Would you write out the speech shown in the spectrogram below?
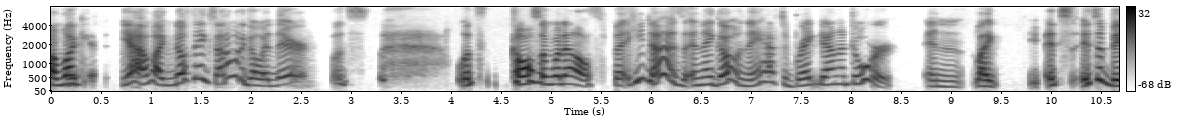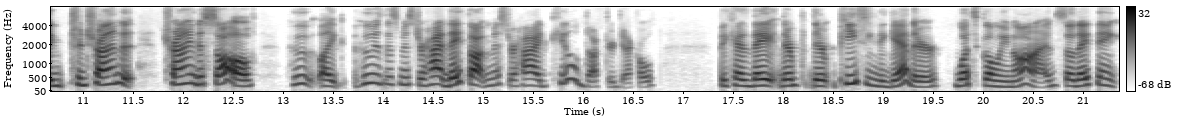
I'm like, yeah, I'm like, no thanks. I don't want to go in there. Let's let's call someone else. But he does, and they go and they have to break down a door, and like it's it's a big to trying to trying to solve who like who is this Mr. Hyde? They thought Mr. Hyde killed Dr. Jekyll because they they're they're piecing together what's going on. So they think,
